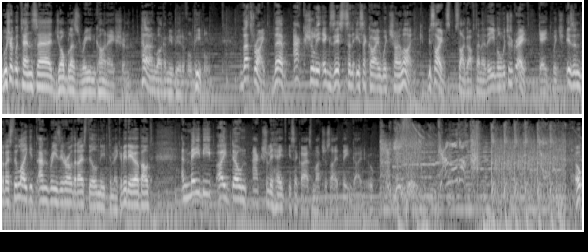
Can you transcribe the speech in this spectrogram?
Mushoku Tensei Jobless Reincarnation. Hello and welcome you beautiful people. That's right, there actually exists an isekai which I like, besides Saga of Tanya the Evil, which is great, Gate, which isn't, but I still like it, and ReZero that I still need to make a video about. And maybe I don't actually hate isekai as much as I think I do. Oh,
